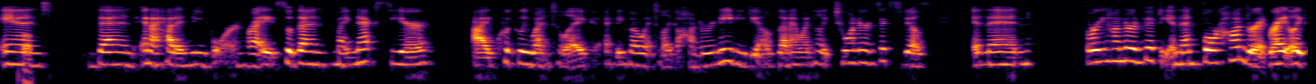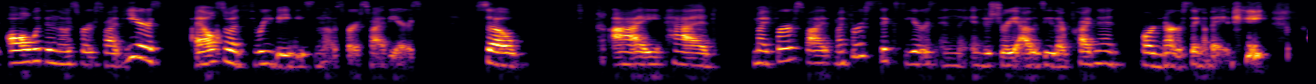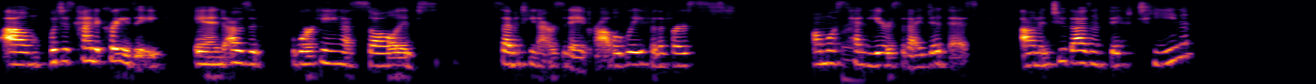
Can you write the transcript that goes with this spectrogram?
And. Then, and I had a newborn, right? So then my next year, I quickly went to like, I think I went to like 180 deals. Then I went to like 260 deals. And then 350 and then 400, right? Like all within those first five years. I also had three babies in those first five years. So I had my first five, my first six years in the industry, I was either pregnant or nursing a baby, um, which is kind of crazy. And I was a, working a solid 17 hours a day, probably for the first almost right. 10 years that I did this. Um, in 2015,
